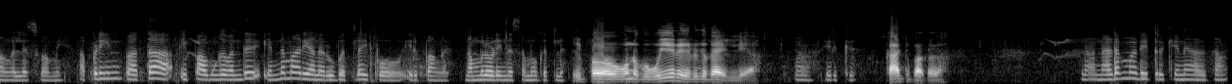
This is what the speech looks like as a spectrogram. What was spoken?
சொல்லுவாங்கல்ல சுவாமி? அப்படின்னு பார்த்தா இப்போ அவங்க வந்து எந்த மாதிரியான ரூபத்துல இப்போ இருப்பாங்க? நம்மளோட இந்த சமூகத்துல. இப்போ உனக்கு உயிர் இருக்குதா இல்லையா? ஆ இருக்கு. காட்டு பார்க்கலாம். நான் நடமாடிட்டு இருக்கேனே அதுதான்?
